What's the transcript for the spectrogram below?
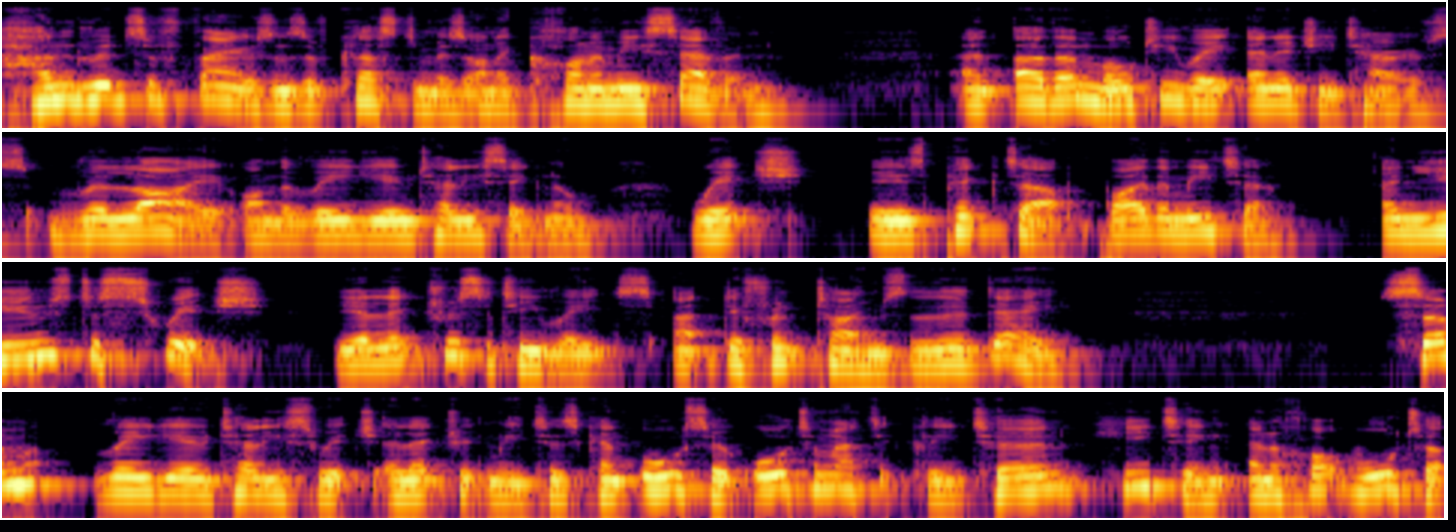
Hundreds of thousands of customers on Economy 7 and other multi rate energy tariffs rely on the radio telesignal, which is picked up by the meter and used to switch the electricity rates at different times of the day. Some radio teleswitch electric meters can also automatically turn heating and hot water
